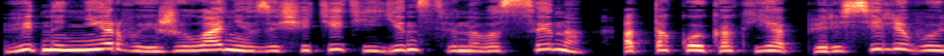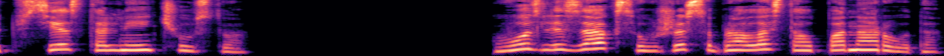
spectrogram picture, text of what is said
Видно, нервы и желание защитить единственного сына от такой, как я, пересиливают все остальные чувства. Возле ЗАГСа уже собралась толпа народа.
